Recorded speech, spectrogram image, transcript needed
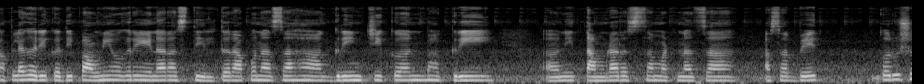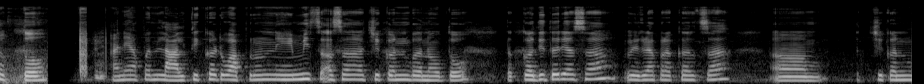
आपल्या घरी कधी पाहुणी वगैरे येणार असतील तर आपण असा हा ग्रीन चिकन भाकरी आणि तांबडा रस्सा मटणाचा असा बेत करू शकतो. आणि आपण लाल तिखट वापरून नेहमीच असं चिकन बनवतो. तर कधीतरी असा वेगळ्या प्रकारचा चिकन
